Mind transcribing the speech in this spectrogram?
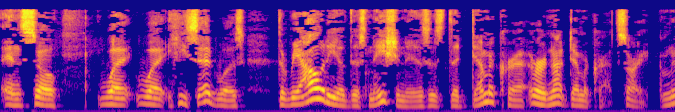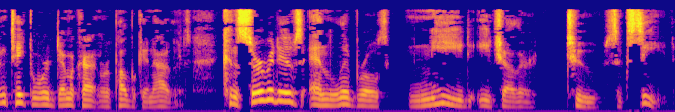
And so what what he said was the reality of this nation is is the Democrat or not Democrats, sorry. I'm going to take the word Democrat and Republican out of this. Conservatives and liberals need each other to succeed.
